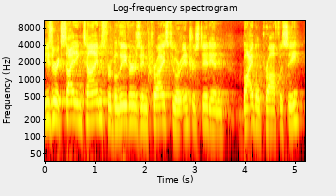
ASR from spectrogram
These are exciting times for believers in Christ who are interested in Bible prophecy.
